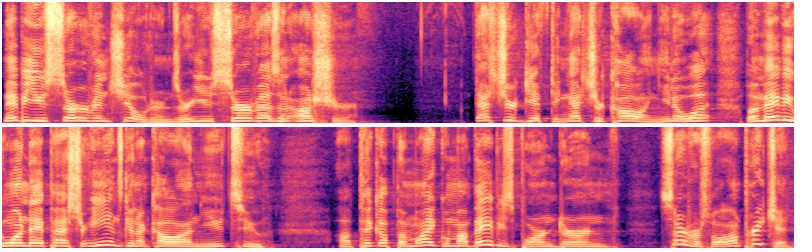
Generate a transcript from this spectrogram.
Maybe you serve in children's or you serve as an usher. That's your gifting, that's your calling. You know what? But maybe one day Pastor Ian's going to call on you to uh, pick up the mic when my baby's born during service while I'm preaching.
